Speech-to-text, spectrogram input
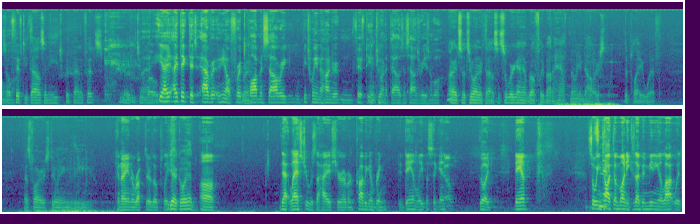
So 50,000 each with benefits, maybe too low. Yeah, I I think that's average, you know, for a Right. department salary, between 150 and Okay. 200,000 sounds reasonable. All right, so 200,000, so we're going to have roughly about a half million dollars to play with as far as doing the, Can I interrupt there, though, please? yeah, go ahead. Uh, That last year was the highest year ever, and probably going to bring, did Dan leave us again? No. Good. Dan? So we can Isn't talk that- to money, because I've been meeting a lot with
